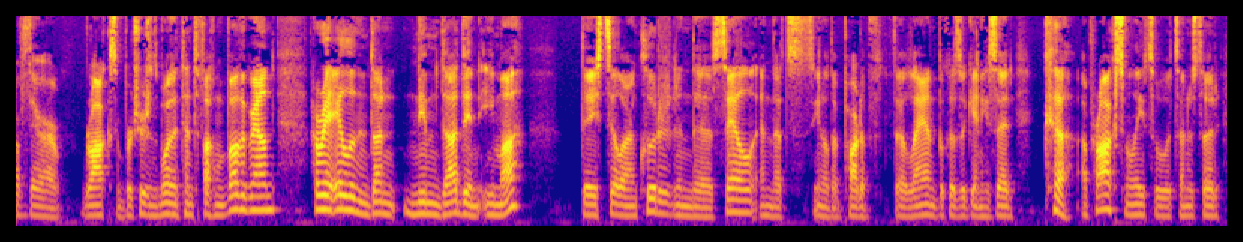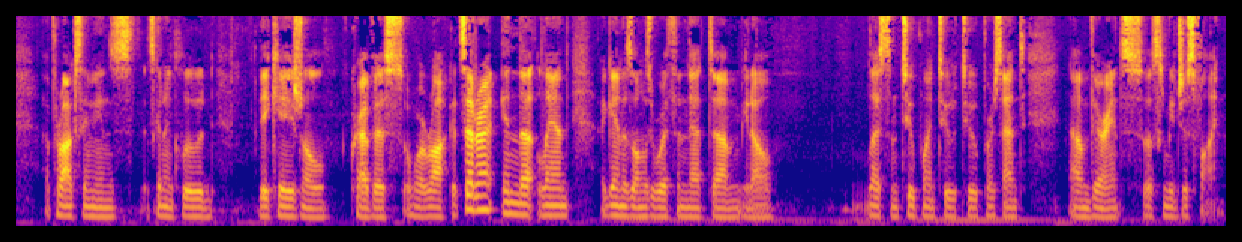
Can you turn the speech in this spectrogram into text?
if there are rocks and protrusions more than ten tefachim above the ground, they still are included in the sale, and that's you know they're part of the land because again he said k approximately, so it's understood approximately means it's going to include the occasional crevice or rock, etc. in the land. Again, as long as we're within that um, you know less than two point two two percent um, variance, so that's going to be just fine.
